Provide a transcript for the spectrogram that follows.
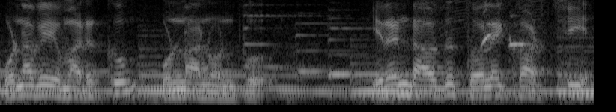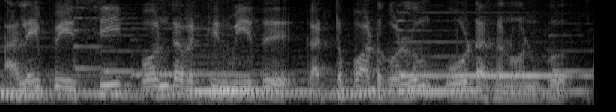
உணவை மறுக்கும் உண்ணா நோன்பு. இரண்டாவது தொலைக்காட்சி அலைபேசி போன்றவற்றின் மீது கட்டுப்பாடு கொள்ளும் ஊடக நோன்பு.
